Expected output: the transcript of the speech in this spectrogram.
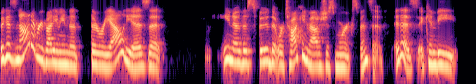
Because not everybody i mean the the reality is that you know this food that we're talking about is just more expensive. It is. It can be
